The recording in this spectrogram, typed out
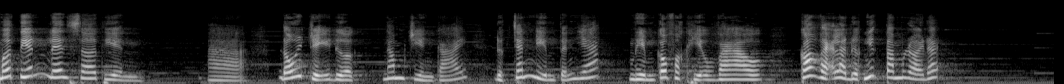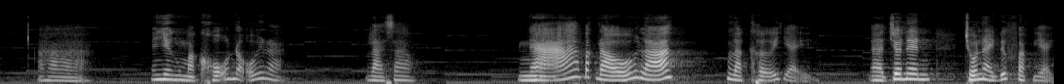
mới tiến lên sơ thiền. À đối trị được năm truyền cái được chánh niệm tỉnh giác niệm có phật hiệu vào có vẻ là được nhất tâm rồi đấy à nhưng mà khổ nổi là là sao? Ngã bắt đầu là là khởi dậy. À, cho nên chỗ này đức phật dạy.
